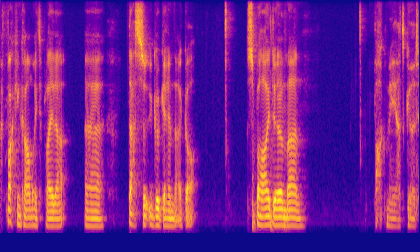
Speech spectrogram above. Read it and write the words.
I fucking can't wait to play that. Uh, that's a good game that I got. Spider Man. Fuck me, that's good.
